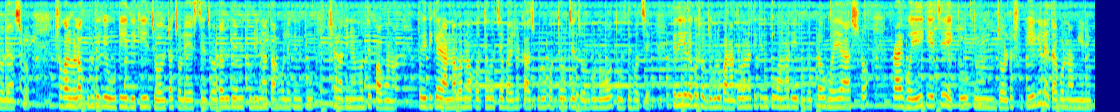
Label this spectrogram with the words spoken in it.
চলে আসলো। সকালবেলা ঘুম থেকে উঠেই দেখি জলটা চলে এসছে। জলটা যদি আমি তুলি না, তাহলে কিন্তু সারাদিনের মধ্যে পাবো না। তো এদিকে রান্না বান্নাও করতে হচ্ছে, বাইরের কাজগুলো করতে হচ্ছে, জলগুলোও তুলতে হচ্ছে। তো এদিকে দেখো সবজিগুলো বানাতে বানাতে কিন্তু আমার এই গুঁড়োটাও হয়ে আসলো। প্রায় হয়েই গিয়েছে, একটু জলটা শুকিয়ে গেলে তারপর নামিয়ে নেব।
